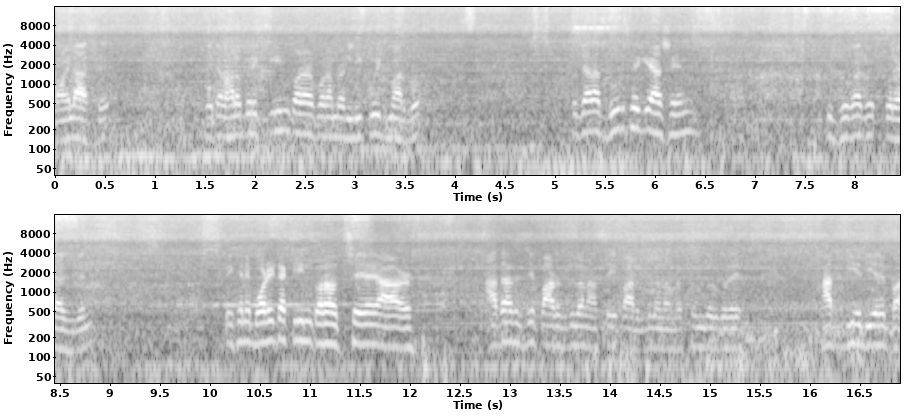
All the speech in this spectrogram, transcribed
ময়লা আছে। এটা ভালো করে ক্লিন করার পর আমরা লিকুইড মারবো। তো যারা দূর থেকে আসেন যোগাযোগ করে আসবেন। এখানে বডিটা ক্লিন করা হচ্ছে আর আদার যে পার্টসগুলো আছে, এই পার্টসগুলো আমরা সুন্দর করে হাত দিয়ে দিয়ে বা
